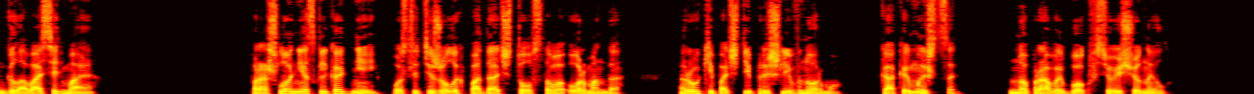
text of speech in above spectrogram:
Глава седьмая. Прошло несколько дней после тяжелых подач толстого Орманда. Руки почти пришли в норму, как и мышцы, но правый бок все еще ныл.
